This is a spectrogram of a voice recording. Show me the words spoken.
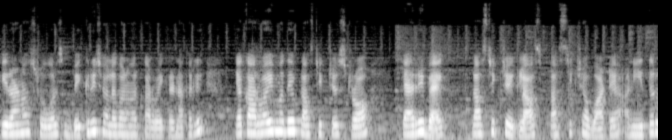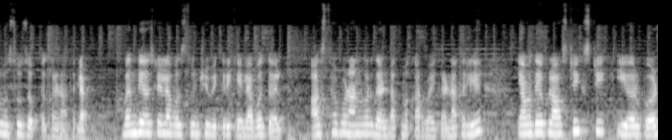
किराणा स्टोअर्स बेकरी चालकांवर कारवाई करण्यात आली. या कारवाईमध्ये प्लास्टिकचे स्ट्रॉ कॅरी बॅग प्लास्टिकचे ग्लास प्लास्टिकच्या वाट्या आणि इतर वस्तू जप्त करण्यात आल्या. बंदी असलेल्या वस्तूंची विक्री केल्याबद्दल आस्थापनांवर दंडात्मक कारवाई करण्यात आली आहे. यामध्ये प्लास्टिक स्टिक इयरबड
